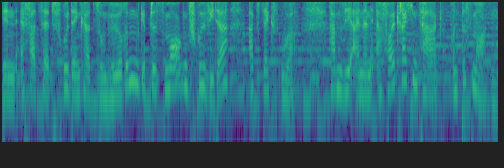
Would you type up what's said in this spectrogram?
Den FAZ Frühdenker zum Hören gibt es morgen früh wieder ab 6 Uhr. Haben Sie einen erfolgreichen Tag und bis morgen.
